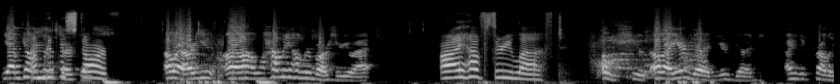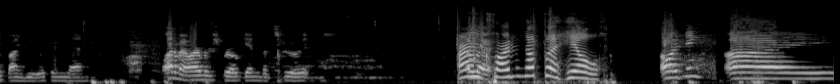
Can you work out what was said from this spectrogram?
Yeah, I'm coming I'm to the gonna starve. Oh wait, are you? Uh, how many hunger bars are you at? I have three left. Oh shoot. Oh, okay, you're good. You're good. I could probably find you within then. A lot of my armor's broken, but screw it. I'm Okay. climbing up a hill. Oh, I think I.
